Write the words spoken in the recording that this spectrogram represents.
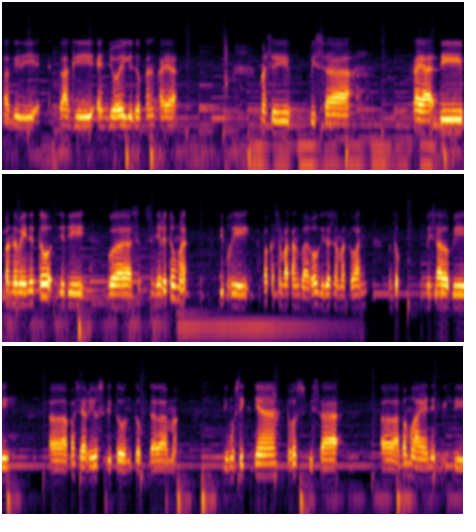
lagi lagi enjoy gitu kan kayak masih bisa kayak di pandemi ini tuh jadi gue sendiri tuh diberi apa kesempatan baru gitu sama Tuhan untuk bisa lebih eh, apa serius gitu untuk dalam di musiknya terus bisa eh, apa melayani di, di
